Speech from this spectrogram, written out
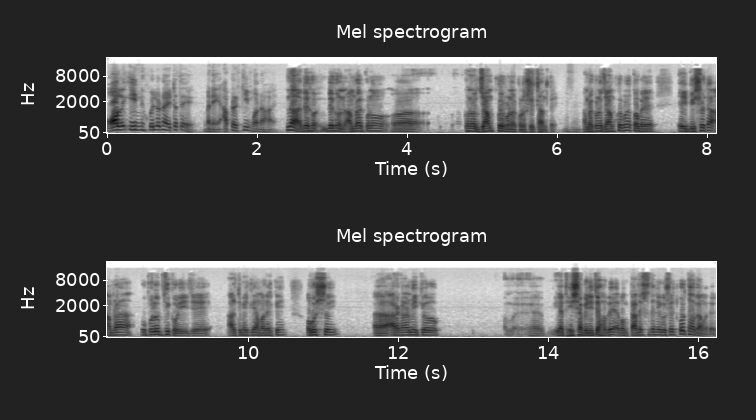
অল ইন হইল না এটাতে? মানে আপনার কি মনে হয়? না, দেখুন দেখুন, আমরা কোনো কোনো জাম্প করব না কোনো সিদ্ধান্তে। আমরা কোনো জাম্প করব না তবে এই বিষয়টা আমরা উপলব্ধি করি যে আলটিমেটলি আমাদেরকে অবশ্যই আরাকান আর্মিকেও ইয়াতে হিসাবে নিতে হবে এবং তাদের সাথে নেগোসিয়েট করতে হবে আমাদের।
